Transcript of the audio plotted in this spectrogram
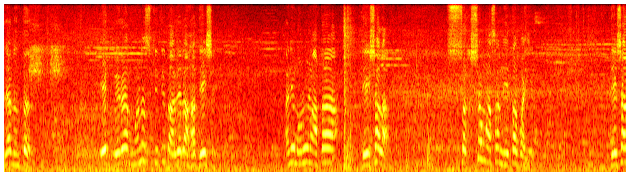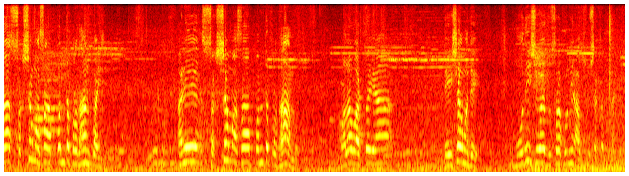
पुलवामा एक वेगळ्या मनस्थितीत आलेला हा देश आहे. आणि म्हणून आता देशाला सक्षम असा नेता पाहिजे. देशाला सक्षम असा पंतप्रधान पाहिजे. आणि सक्षम असा पंतप्रधान मला वाटतं या देशामध्ये मोदीशिवाय दुसरा कोणी असू शकत नाही.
